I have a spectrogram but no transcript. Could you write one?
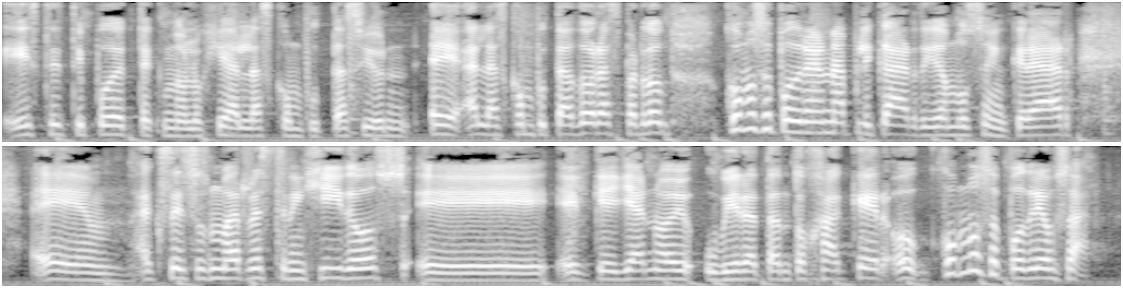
este tipo de tecnología a las computación, eh, a las computadoras, perdón, ¿cómo se podrían aplicar, digamos, en crear accesos más restringidos, el que ya no hubiera tanto hacker, o cómo se podría usar?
